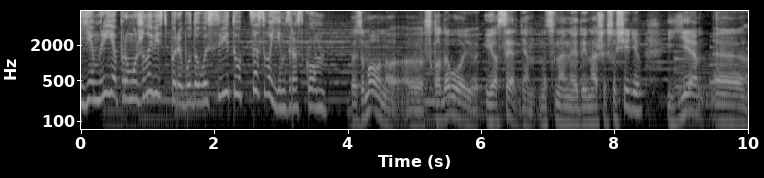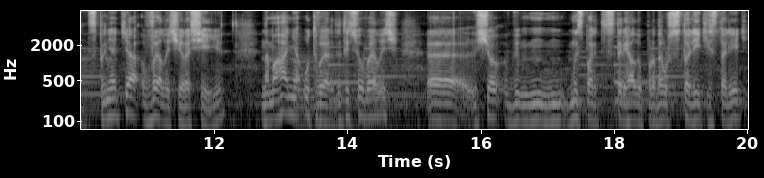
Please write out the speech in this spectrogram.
є мрія про можливість перебудови світу за своїм зразком. Безумовно, е, складовою і осердям національної ідеї наших сусідів є е, сприйняття величі Росії, намагання утвердити цю велич, е, що ми спостерігали впродовж століть і століть.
